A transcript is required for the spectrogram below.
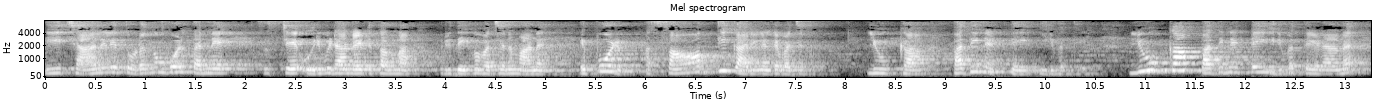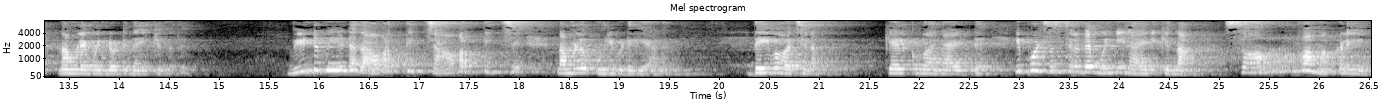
ഈ ചാനലിൽ തുടങ്ങുമ്പോൾ തന്നെ സിസ്റ്റേ ഒരുവിടാനായിട്ട് തന്ന ഒരു ദൈവവചനമാണ് എപ്പോഴും അസാധ്യ കാര്യങ്ങളുടെ വചനം. ലൂക്ക പതിനെട്ട് ഇരുപത്തേഴ്. ലൂക്ക പതിനെട്ട് ഇരുപത്തേഴാണ് നമ്മളെ മുന്നോട്ട് നയിക്കുന്നത്. വീണ്ടും വീണ്ടും അത് ആവർത്തിച്ച് ആവർത്തിച്ച് നമ്മൾ ഉരുവിടുകയാണ്. ദൈവവചനം കേൾക്കുവാനായിട്ട് ഇപ്പോൾ സിസ്റ്ററുടെ മുന്നിലായിരിക്കുന്ന സർവ മക്കളെയും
